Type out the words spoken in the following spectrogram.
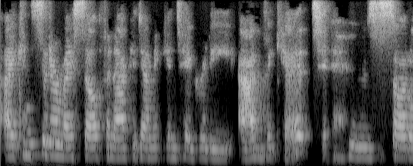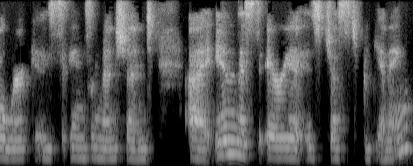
I consider myself an academic integrity advocate whose subtle work, as Ainsley mentioned, uh, in this area is just beginning.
